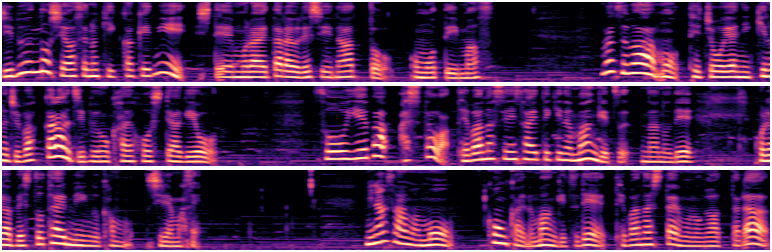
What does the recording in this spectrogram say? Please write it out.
自分の幸せのきっかけにしてもらえたら嬉しいなと思っています。まずはもう手帳や日記の呪縛から自分を解放してあげよう。そういえば明日は手放しに最適な満月なのでこれはベストタイミングかもしれません。皆様もう今回の満月で手放したいものがあったら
